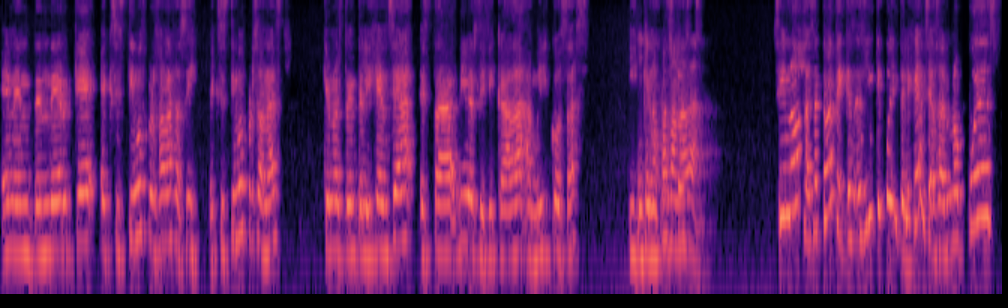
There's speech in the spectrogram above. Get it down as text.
en entender que existimos personas así, existimos personas que nuestra inteligencia está diversificada a mil cosas y, que, no pasa nada Sí, no, exactamente, que es, un tipo de inteligencia, o sea, no puedes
